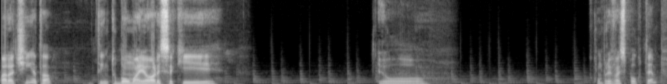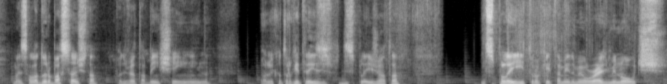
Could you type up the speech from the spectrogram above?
Baratinha, tá? Tem tubão maior, esse aqui comprei faz pouco tempo, mas ela dura bastante, tá? Pode ver, tá bem cheinha ainda. Olha que eu troquei três displays já, tá? Display, troquei também do meu Redmi Note.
